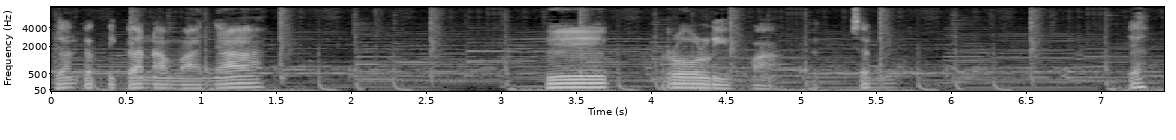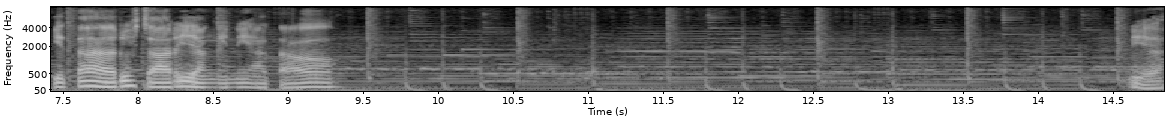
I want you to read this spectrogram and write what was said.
Dan ketika namanya B Pro 5 ya kita harus cari yang ini atau ini ya.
